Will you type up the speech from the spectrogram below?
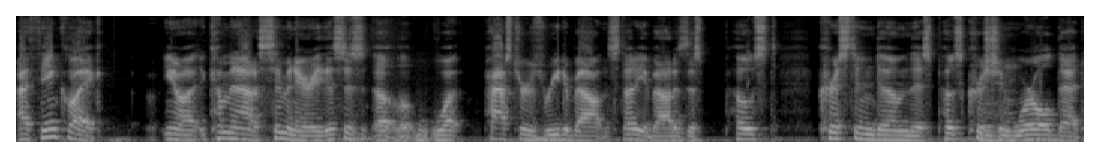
I think like you know, coming out of seminary, this is uh, what pastors read about and study about is this post Christendom, this post Christian world that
